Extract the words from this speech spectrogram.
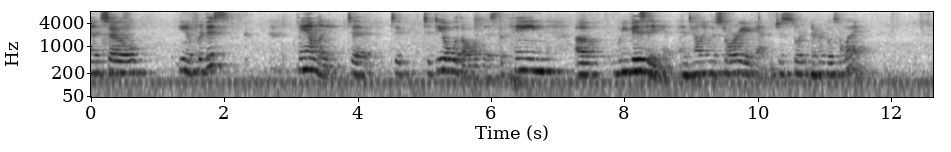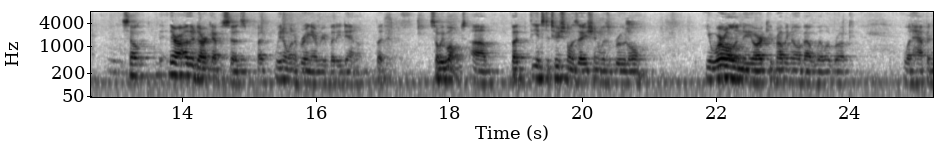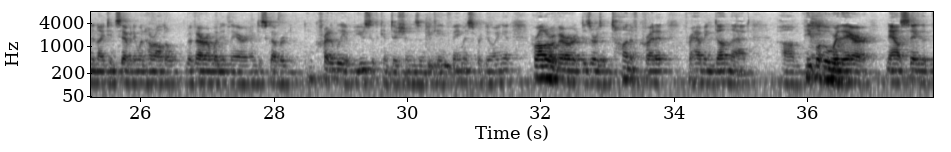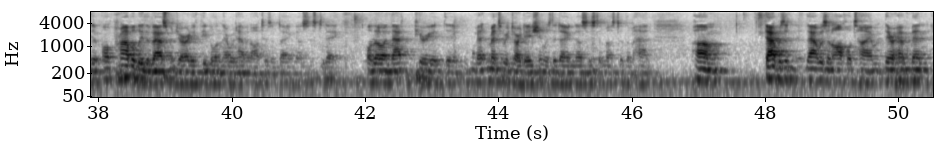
And so, you know, for this family to, to, to deal with all of this, the pain of revisiting it and telling the story again just sort of never goes away. So th- there are other dark episodes, but we don't want to bring everybody down. But so we won't. Um, but the institutionalization was brutal. You we're all in New York. You probably know about Willowbrook. What happened in 1970 when Geraldo Rivera went in there and discovered incredibly abusive conditions and became famous for doing it. Geraldo Rivera deserves a ton of credit for having done that. Um, people who were there now say that the, well, probably the vast majority of people in there would have an autism diagnosis today. Although in that period, the me- mental retardation was the diagnosis that most of them had. Um, that was a, that was an awful time. There have been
